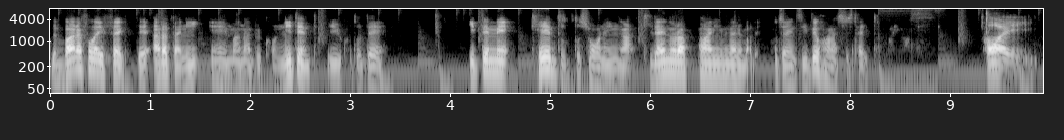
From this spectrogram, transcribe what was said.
The Butterfly Effect で新たに、えー学ぶこの2点ということで、1点目、ケイドと少年が希代のラッパーになるまで、こちらについてお話ししたいと思います。はい。はい。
